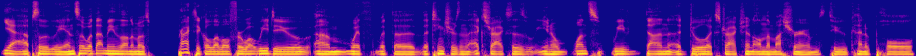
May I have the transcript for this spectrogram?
Yeah, absolutely. And so what that means on the most practical level for what we do um, with with the the tinctures and the extracts is you know once we've done a dual extraction on the mushrooms to kind of pull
